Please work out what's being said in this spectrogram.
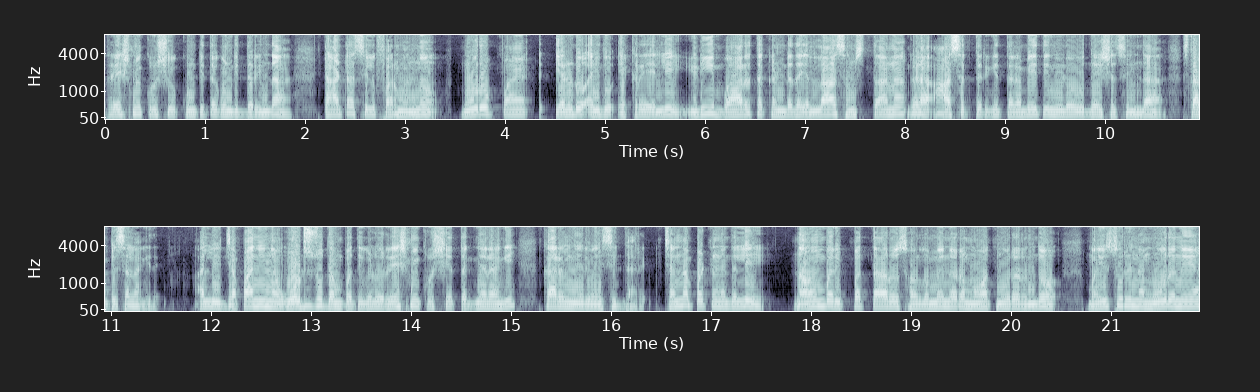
ರೇಷ್ಮೆ ಕೃಷಿಯು ಕುಂಠಿತಗೊಂಡಿದ್ದರಿಂದ ಟಾಟಾ ಸಿಲ್ಕ್ ಫಾರ್ಮ್ ಅನ್ನು ಮೂರು ಪಾಯಿಂಟ್ ಎರಡು ಐದು ಎಕರೆಯಲ್ಲಿ ಇಡೀ ಭಾರತ ಖಂಡದ ಎಲ್ಲಾ ಸಂಸ್ಥಾನಗಳ ಆಸಕ್ತರಿಗೆ ತರಬೇತಿ ನೀಡುವ ಉದ್ದೇಶದಿಂದ ಸ್ಥಾಪಿಸಲಾಗಿದೆ. ಅಲ್ಲಿ ಜಪಾನಿನ ಓಡ್ಜು ದಂಪತಿಗಳು ರೇಷ್ಮೆ ಕೃಷಿಯ ತಜ್ಞರಾಗಿ ಕಾರ್ಯನಿರ್ವಹಿಸಿದ್ದಾರೆ. ಚನ್ನಪಟ್ಟಣದಲ್ಲಿ ನವೆಂಬರ್ ಇಪ್ಪತ್ತಾರು ಸಾವಿರದ ಒಂಬೈನೂರ ಮೂವತ್ತ್ಮೂರರಂದು ಮೈಸೂರಿನ ಮೂರನೆಯ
